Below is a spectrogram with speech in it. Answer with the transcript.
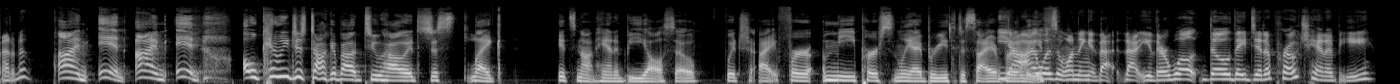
I don't know. I'm in. I'm in. Oh, can we just talk about too how it's just like it's not Hannah B. Also, which I for me personally, I breathed a sigh of Yeah, I wasn't wanting it that that either. Well, though they did approach Hannah B,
